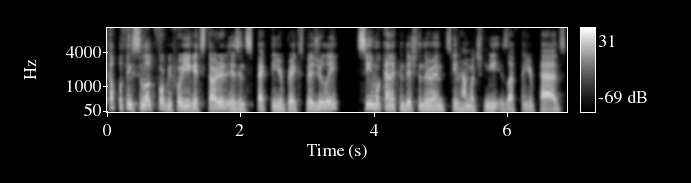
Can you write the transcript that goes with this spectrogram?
A couple things to look for before you get started is inspecting your brakes visually seeing what kind of condition they're in, seeing how much meat is left on your pads.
